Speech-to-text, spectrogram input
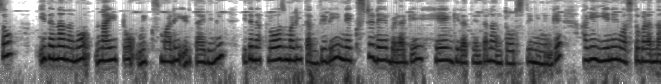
ಸೊ ಇದನ್ನು ನಾನು ನೈಟು ಮಿಕ್ಸ್ ಮಾಡಿ ಇಡ್ತಾಯಿದ್ದೀನಿ ಇದನ್ನು ಕ್ಲೋಸ್ ಮಾಡಿ ತೆಗ್ದಿಡಿ. ನೆಕ್ಸ್ಟ್ ಡೇ ಬೆಳಗ್ಗೆ ಹೇಗಿರುತ್ತೆ ಅಂತ ನಾನು ತೋರಿಸ್ತೀನಿ ನಿಮಗೆ. ಹಾಗೆ ಏನೇನು ವಸ್ತುಗಳನ್ನು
